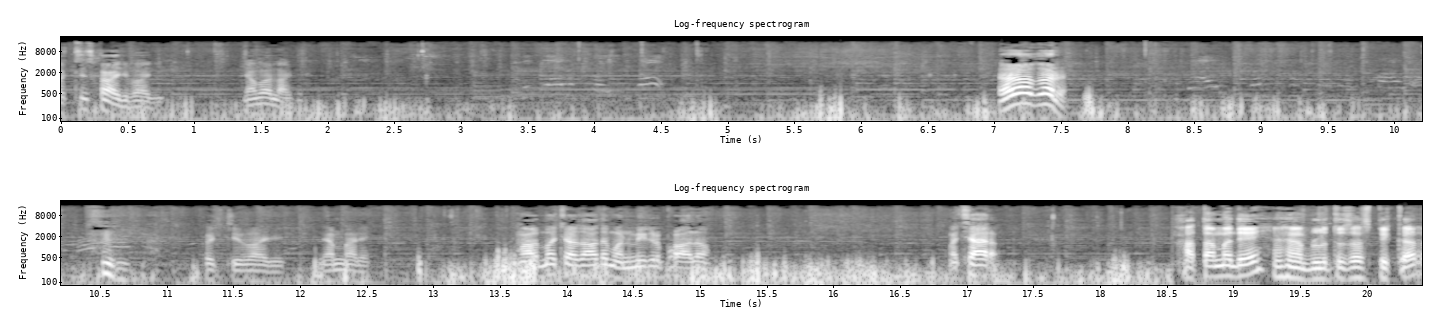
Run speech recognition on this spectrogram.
कच्चीच खावायची भाजी. जमा लागेल कर कच्ची भाजी जमा रे मला मच्छर जाऊ दे म्हणून मी इकडे पळालो मच्छर हातामध्ये ब्लूटूथचा स्पीकर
